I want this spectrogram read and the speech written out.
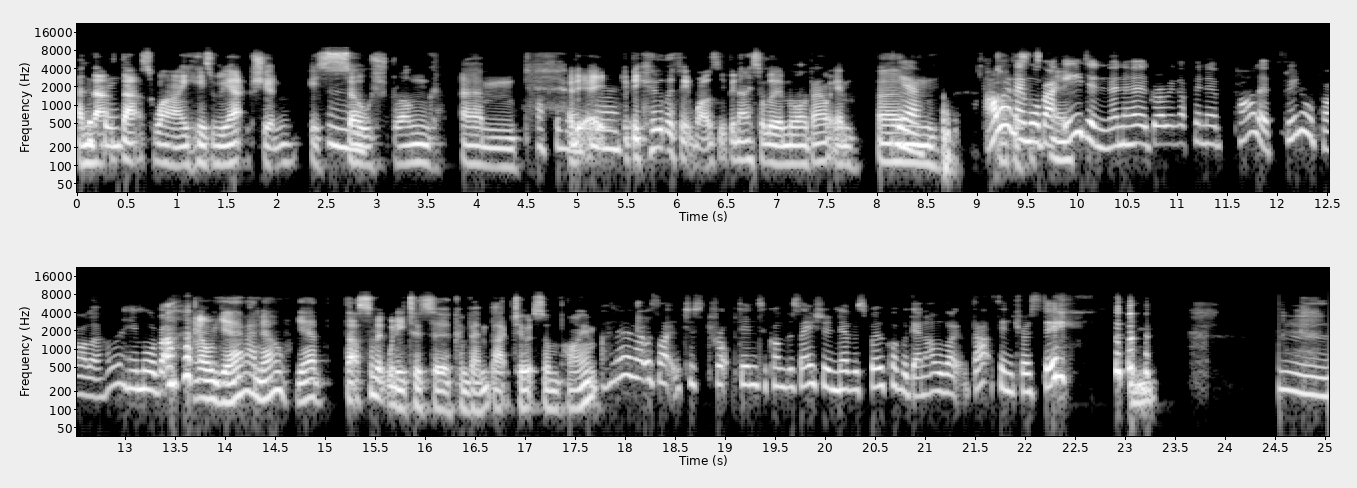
and that be, that's why his reaction is so strong. Um, possible, and it, yeah. it'd be cool if it was. It'd be nice to learn more about him. Yeah. I want to know more about. Eden and her growing up in a parlor, funeral parlor. I want to hear more about that. Oh yeah, I know. Yeah, that's something we need to, to convent back to at some point. I know that was like just dropped into conversation and never spoke of again. I was like, that's interesting. Mm. Hmm.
